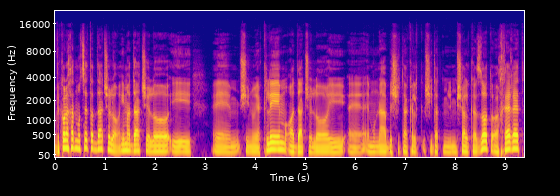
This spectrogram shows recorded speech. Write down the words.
וכל אחד מוצא את הדת שלו. אם הדת שלו היא אה, שינוי אקלים, או הדת שלו היא אמונה בשיטת ממשל כזאת או אחרת,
